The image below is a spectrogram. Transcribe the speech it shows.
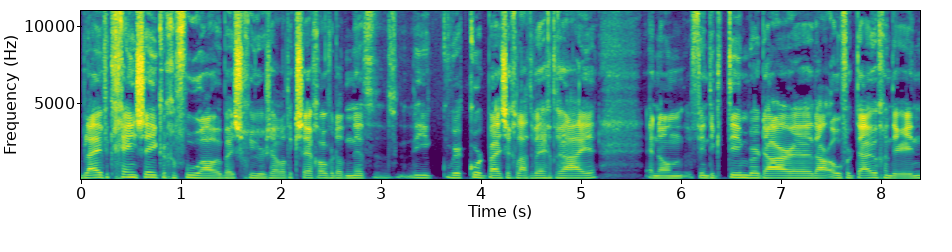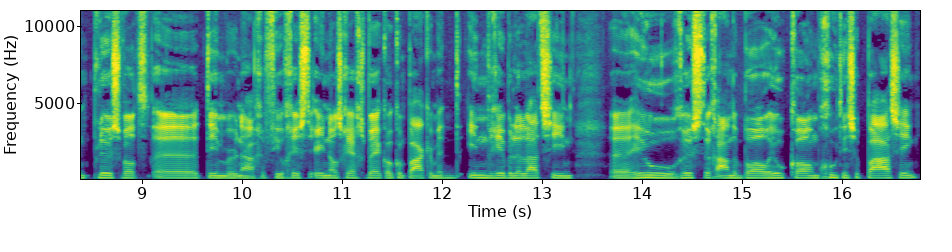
blijf ik geen zeker gevoel houden bij Schuurs. Ja, wat ik zeg over dat net die weer kort bij zich laat wegdraaien. En dan vind ik Timber daar, eh, daar overtuigender in. Plus wat eh, Timber, nou, viel gisteren in als rechtsback ook een paar keer met indribbelen laat zien. Eh, heel rustig aan de bal, heel kalm, goed in zijn passing.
